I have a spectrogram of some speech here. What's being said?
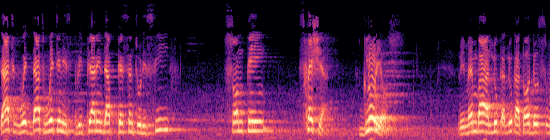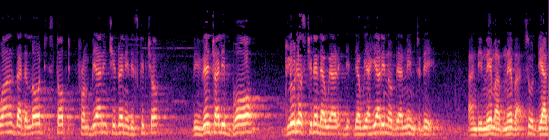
That, wait, that waiting is preparing that person to receive something special, glorious. Remember and look at, look at all those ones that the Lord stopped from bearing children in the scripture. They eventually bore glorious children that we are, that we are hearing of their name today. And the name have never. So they are,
